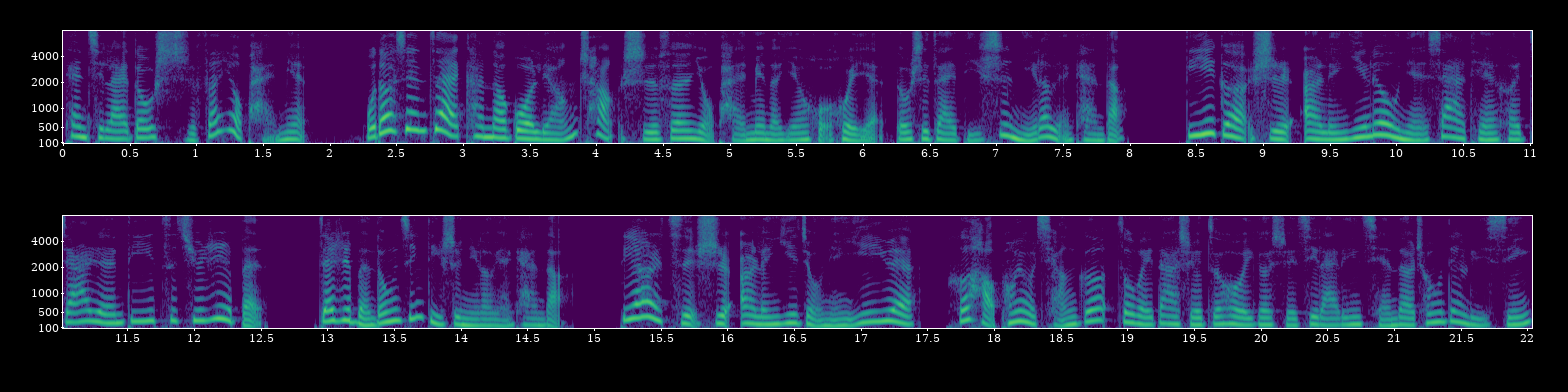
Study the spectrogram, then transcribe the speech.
看起来都十分有排面。我到现在看到过两场十分有排面的烟火汇演，都是在迪士尼乐园看的。第一个是2016年夏天和家人第一次去日本，在日本东京迪士尼乐园看的。第二次是二零一九年一月，和好朋友强哥作为大学最后一个学期来临前的充电旅行，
